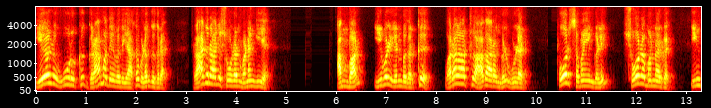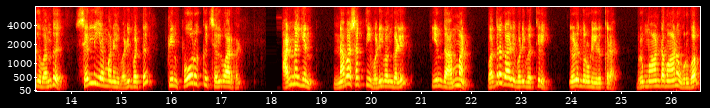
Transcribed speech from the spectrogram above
ஏழு ஊருக்கு கிராம தேவதையாக விளங்குகிறாள். ராஜராஜ சோழன் வணங்கிய அம்பாள் இவள் என்பதற்கு வரலாற்று ஆதாரங்கள் உள்ளன. போர் சமயங்களில் சோழ மன்னர்கள் இங்கு வந்து செல்லியம்மனை வழிபட்டு பின் போருக்கு செல்வார்கள். அன்னையின் நவசக்தி வடிவங்களில் இந்த அம்மன் பத்ரகாளி வடிவத்தில் எழுந்தருளி இருக்கிறாள். பிரம்மாண்டமான உருவம்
